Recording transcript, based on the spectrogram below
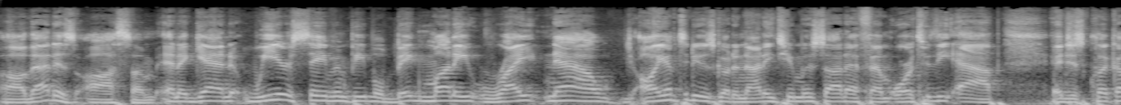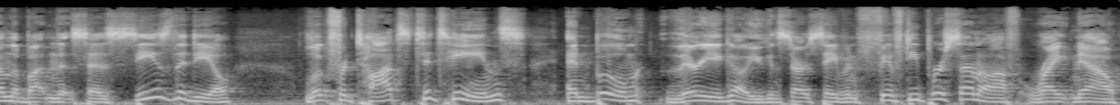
Oh, that is awesome. And again, we are saving people big money right now. All you have to do is go to 92moose.fm or through the app and just click on the button that says seize the deal. Look for Tots to Teens, and boom, there you go. You can start saving 50% off right now.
